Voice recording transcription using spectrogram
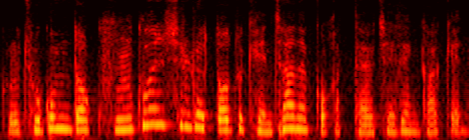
그리고 조금 더 굵은 실로 떠도 괜찮을 것 같아요. 제 생각에는.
